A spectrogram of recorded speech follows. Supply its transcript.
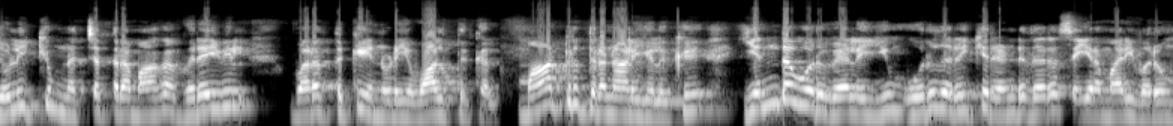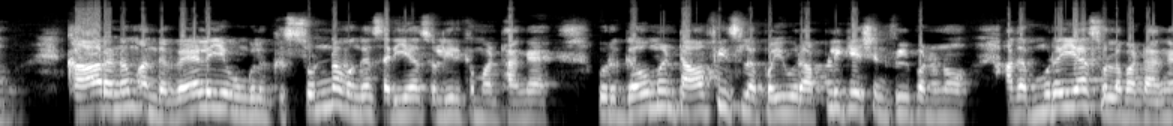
ஜொலிக்கும் நட்சத்திரமாக விரைவில் வரத்துக்கு என்னுடைய வாழ்த்துக்கள். மாற்றுத்திறனாளிகளுக்கு எந்த ஒரு வேலையும் ஒரு தரைக்கு ரெண்டு தடவை செய்யற மாதிரி வரும். காரணம் அந்த வேலையை உங்களுக்கு சொன்னவங்க சரியா சொல்லியிருக்க மாட்டாங்க. ஒரு கவர்மெண்ட் ஆபீஸ்ல போய் ஒரு அப்ளிகேஷன் ஃபில் பண்ணணும். அதை முறையா சொல்ல மாட்டாங்க.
